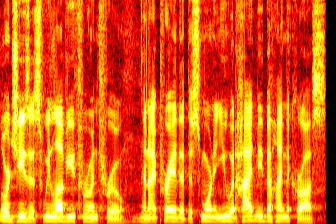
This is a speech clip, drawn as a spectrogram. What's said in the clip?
Lord Jesus, we love you through and through. And I pray that this morning you would hide me behind the cross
